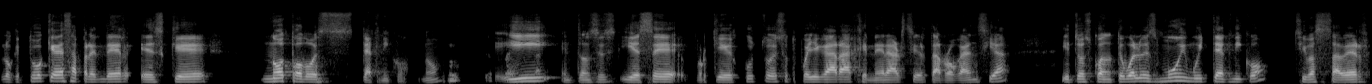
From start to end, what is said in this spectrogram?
Lo que tuvo que desaprender es que no todo es técnico, ¿no? Y entonces, y ese, porque justo eso te puede llegar a generar cierta arrogancia. Y entonces cuando te vuelves muy, muy técnico, si vas a saber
